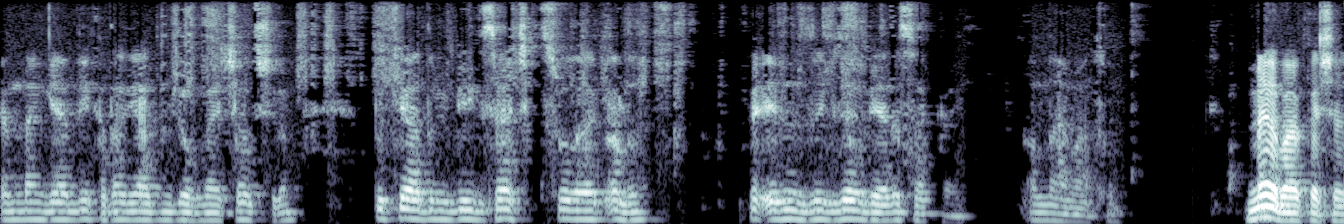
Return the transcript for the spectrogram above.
Elimden geldiği kadar yardımcı olmaya çalışırım. Bu kağıdı bir bilgisayar çıktısı olarak alın ve elinizde güzel bir yere saklayın. Allah'a emanet olun. Merhaba arkadaşlar,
